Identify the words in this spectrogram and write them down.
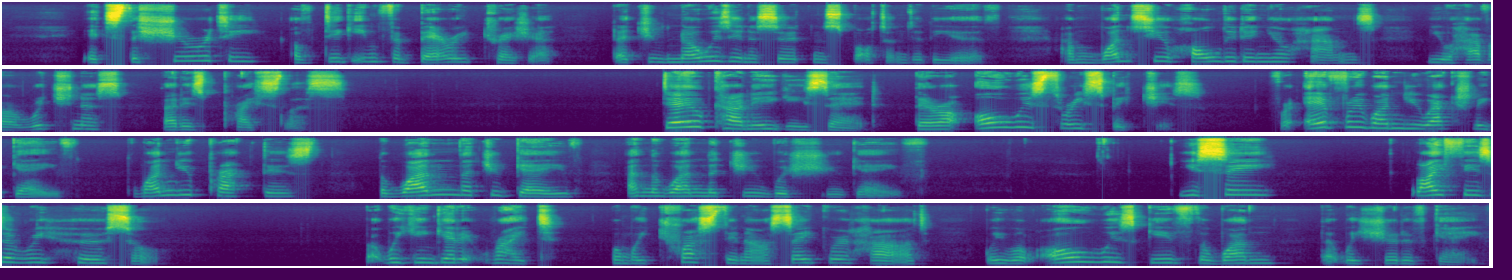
It's the surety of digging for buried treasure that you know is in a certain spot under the earth. And once you hold it in your hands, you have a richness that is priceless. Dale Carnegie said, There are always three speeches. For every one you actually gave, the one you practiced, the one that you gave, and the one that you wish you gave. You see, Life is a rehearsal, but we can get it right when we trust in our sacred heart. We will always give the one that we should have gave.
